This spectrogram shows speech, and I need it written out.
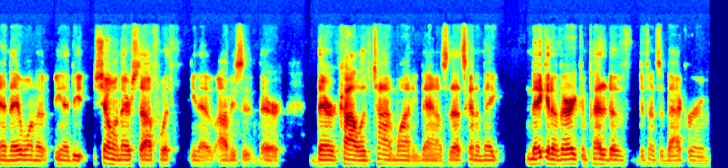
and they want to you know be showing their stuff with you know obviously their their college time winding down. So that's going to make make it a very competitive defensive back room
